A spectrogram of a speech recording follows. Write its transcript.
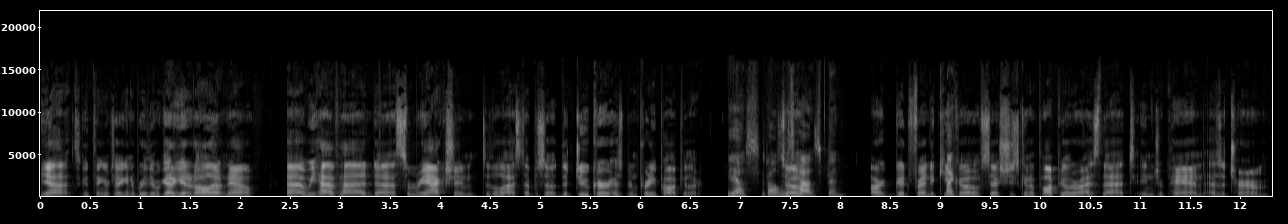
Yeah, it's a good thing we're taking a breather. We got to get it all out now. Uh, we have had uh, some reaction to the last episode. The Duker has been pretty popular. Yes, it always So- has been. Our good friend Akiko says she's going to popularize that in Japan as a term.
